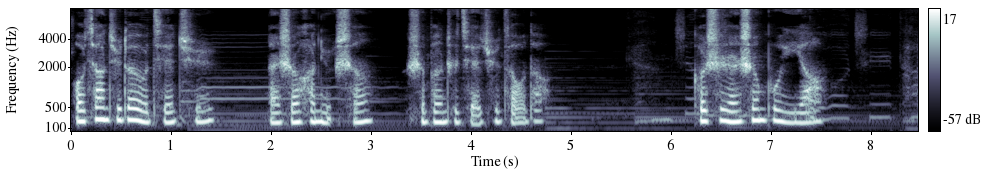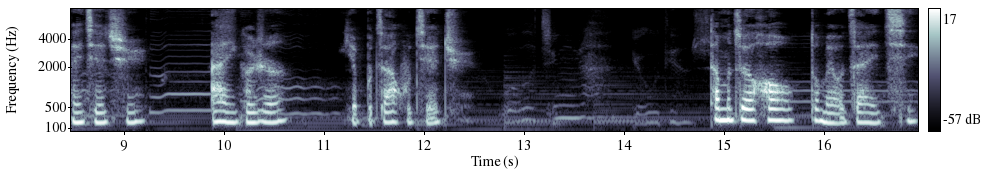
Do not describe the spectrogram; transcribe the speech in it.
偶像剧都有结局，男生和女生是奔着结局走的。可是人生不一样，没结局，爱一个人也不在乎结局。他们最后都没有在一起。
